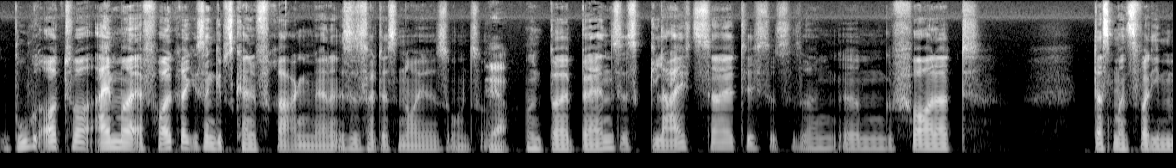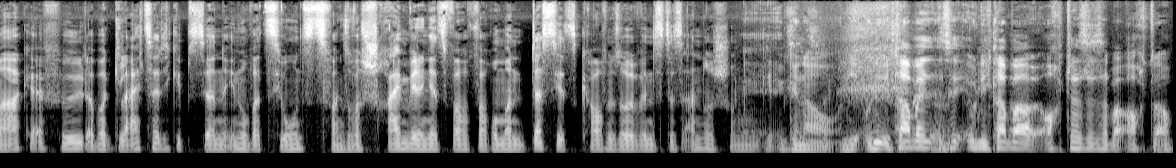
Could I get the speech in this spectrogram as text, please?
Buchautor einmal erfolgreich ist, dann gibt es keine Fragen mehr, dann ist es halt das Neue so und so. Ja. Und bei Bands ist gleichzeitig sozusagen sozusagen ähm, gefordert, dass man zwar die Marke erfüllt, aber gleichzeitig gibt es ja einen Innovationszwang. So was schreiben wir denn jetzt, warum man das jetzt kaufen soll, wenn es das andere schon gibt? Genau. Und ich, und ich glaube, und ich glaube auch, dass es aber auch, auch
